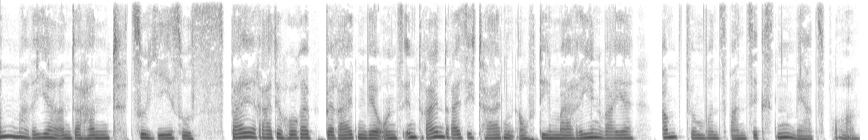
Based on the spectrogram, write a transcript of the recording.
An Maria an der Hand zu Jesus. Bei Radio Horeb bereiten wir uns in 33 Tagen auf die Marienweihe am 25. März vor.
